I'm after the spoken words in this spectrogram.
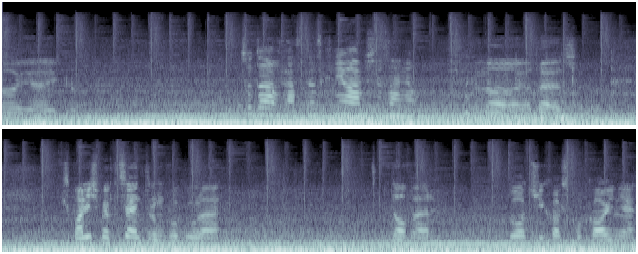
Ojejku. Cudowna, stęskniłam się za nią. No, ja też. Spaliśmy w centrum w ogóle. Dover. Było cicho, spokojnie,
